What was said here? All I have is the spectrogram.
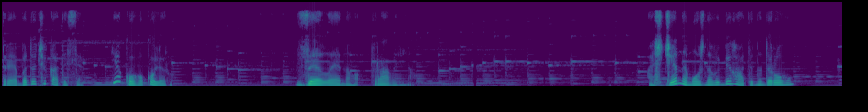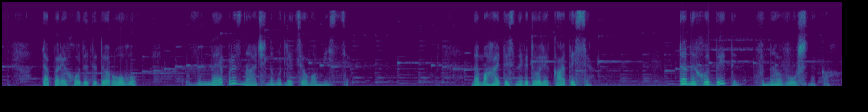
Треба дочекатися якого кольору? Зеленого, правильно. А ще не можна вибігати на дорогу та переходити дорогу в непризначеному для цього місці. Намагайтесь не відволікатися та не ходити в навушниках.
